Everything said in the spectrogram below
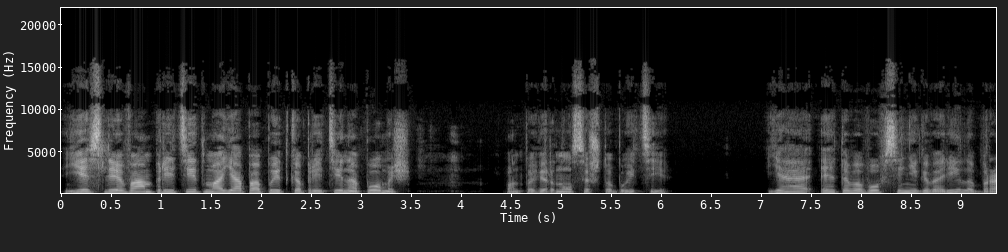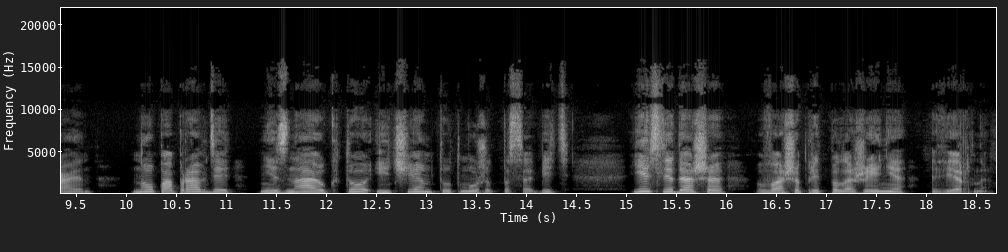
«Если вам претит моя попытка прийти на помощь...» Он повернулся, чтобы уйти. «Я этого вовсе не говорила, Брайан, но, по правде, не знаю, кто и чем тут может пособить, если, Даша, ваше предположение верно».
